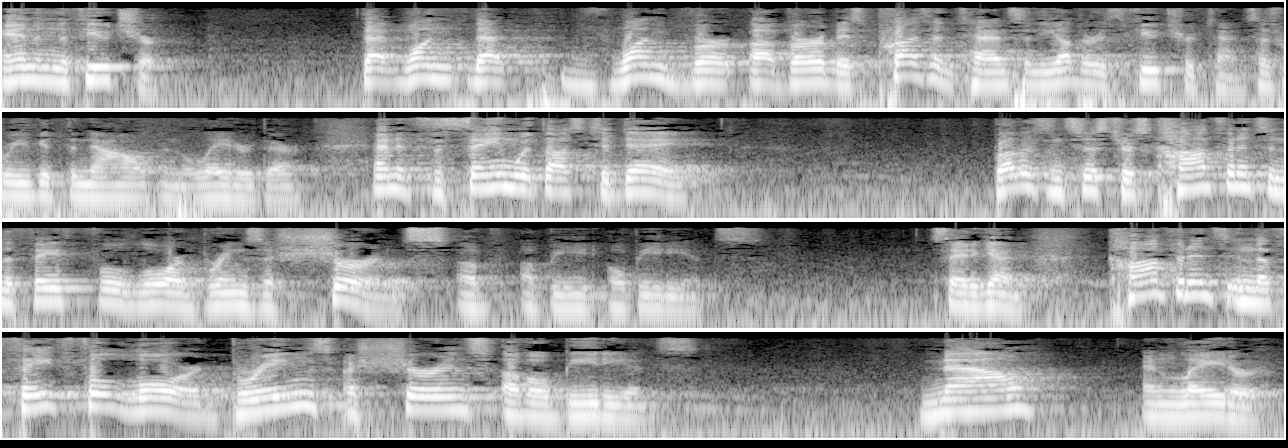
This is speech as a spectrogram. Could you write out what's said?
and in the future. That one, that one ver, uh, verb is present tense and the other is future tense. That's where you get the now and the later there. And it's the same with us today. Brothers and sisters, confidence in the faithful Lord brings assurance of obe- obedience. Say it again. Confidence in the faithful Lord brings assurance of obedience. Now and later.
